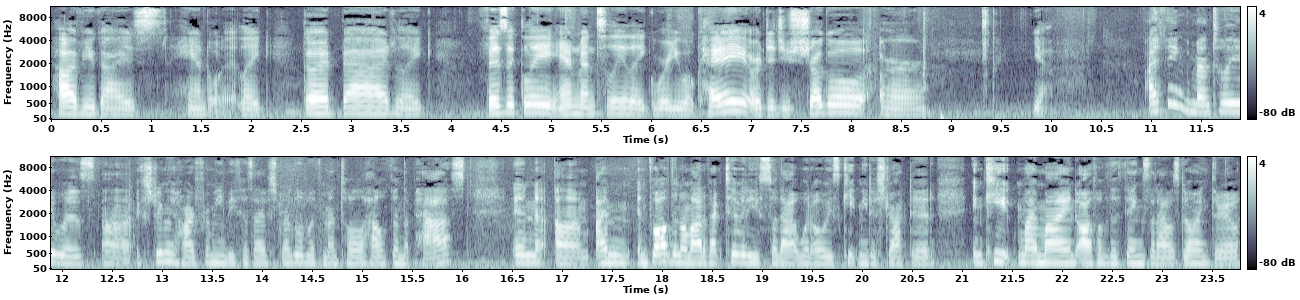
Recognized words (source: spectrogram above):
how have you guys handled it? Like good, bad, like physically and mentally, like were you okay or did you struggle or I think mentally was uh, extremely hard for me because I've struggled with mental health in the past. And um, I'm involved in a lot of activities, so that would always keep me distracted and keep my mind off of the things that I was going through.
